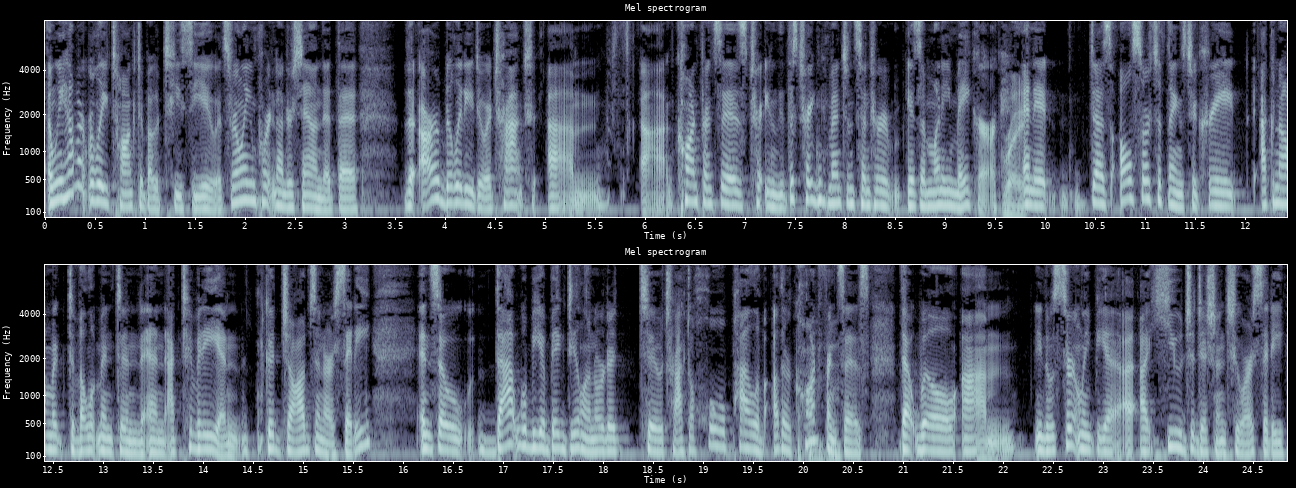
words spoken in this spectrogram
And we haven't really talked about TCU. It's really important to understand that the that our ability to attract um, uh, conferences, tra- this trading convention center is a money maker, right. and it does all sorts of things to create economic development and, and activity and good jobs in our city. And so that will be a big deal in order to attract a whole pile of other conferences that will, um, you know, certainly be a, a huge addition to our city.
